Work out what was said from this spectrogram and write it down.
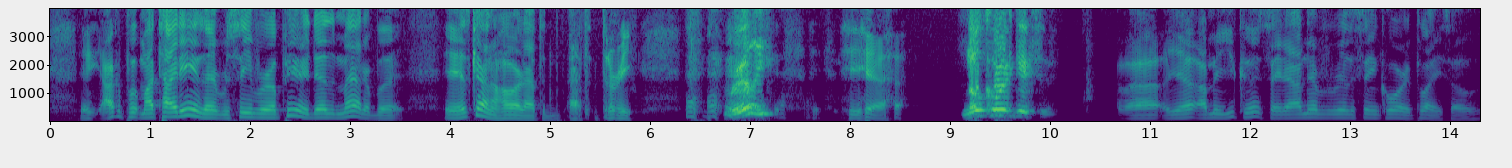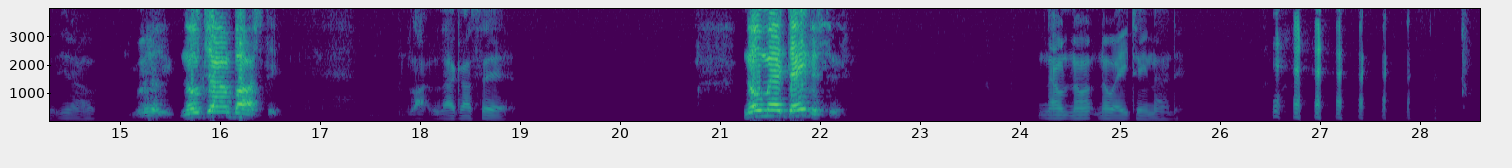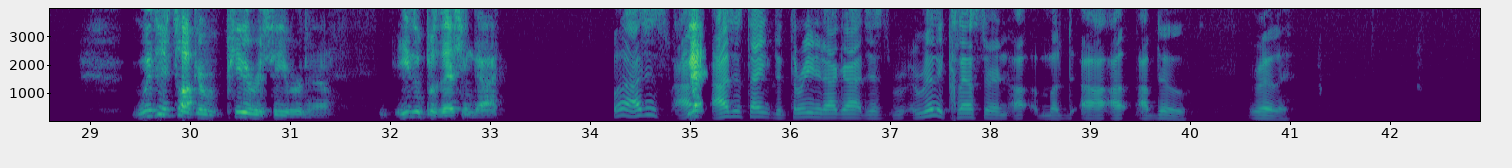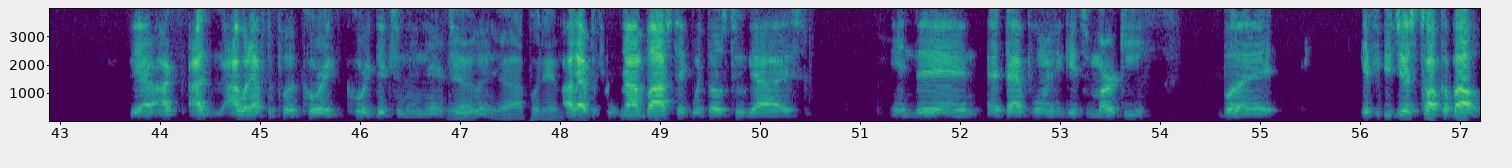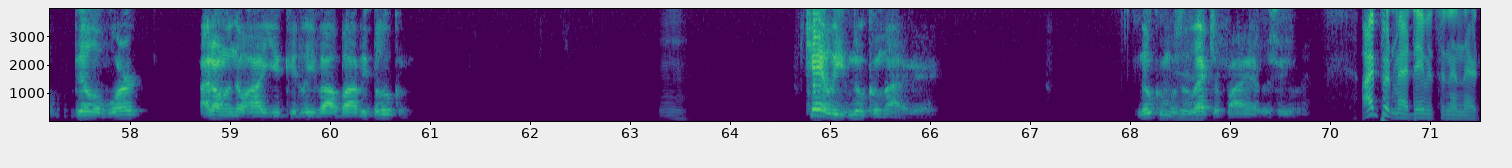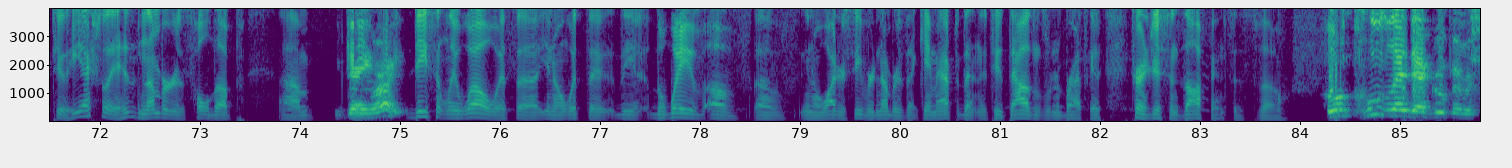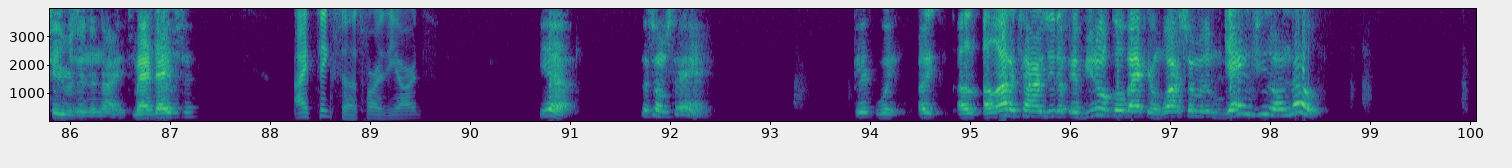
I could put my tight ends at receiver up here. It doesn't matter, but yeah, it's kind of hard after after three. Really? Yeah. No Corey Dixon. Uh, yeah, I mean, you could say that. I never really seen Corey play, so you know, Really? No Jon Bostick. like, like I said, No Matt Davison. no, no, no, eighteen ninety. We're just talking pure receiver now. He's a possession guy. Well, I just, I. I just think the three that I got just really Clester and uh, uh, uh, Abdul, really. Yeah, I, I I would have to put Corey Corey Dixon in there too, Yeah, and yeah, I put him. I'd have to put Jon Bostick with those two guys, and then at that point it gets murky. But if you just talk about bill of work, I don't know how you could leave out Bobby Blucom. Mm. Can't leave Newcombe out of there. Newcombe was electrifying at receiver. I'd put Matt Davison in there too. He actually his numbers hold up um, Dang right. decently well with uh, you know with the, the the wave of of you know wide receiver numbers that came after that in the 2000s when Nebraska transitions offenses. So Who who led that group in receivers in the nineties? Matt Davison. I think so as far as yards. Yeah, that's what I'm saying. It- A, a, a lot of times, you know, if you don't go back and watch some of them games, you don't know.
